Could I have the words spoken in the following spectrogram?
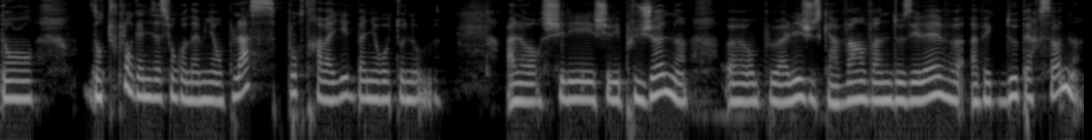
dans, dans toute l'organisation qu'on a mis en place pour travailler de manière autonome. Alors chez les chez les plus jeunes, euh, on peut aller jusqu'à 20 22 élèves avec deux personnes,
